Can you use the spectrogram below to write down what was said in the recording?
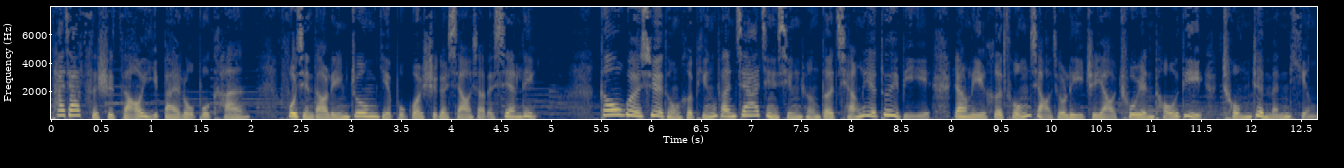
他家此时早已败落不堪。父亲到临终也不过是个小小的县令，高贵血统和平凡家境形成的强烈对比，让李贺从小就立志要出人头地，重振门庭。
